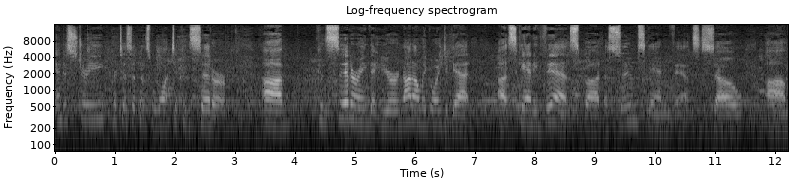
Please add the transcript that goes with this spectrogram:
industry participants will want to consider. Um, considering that you're not only going to get uh, scan events, but assume scan events. So um,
